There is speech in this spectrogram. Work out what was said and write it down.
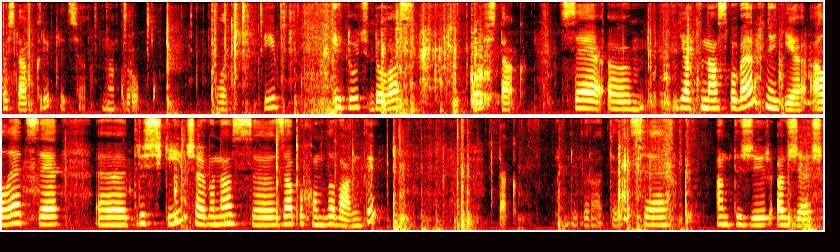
Ось так кріпляться на коробку. От. І йдуть до вас ось так. Це як в нас поверхня є, але це трішки інша, і вона з запахом лаванди. Так. Це антижир, а вже ж.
